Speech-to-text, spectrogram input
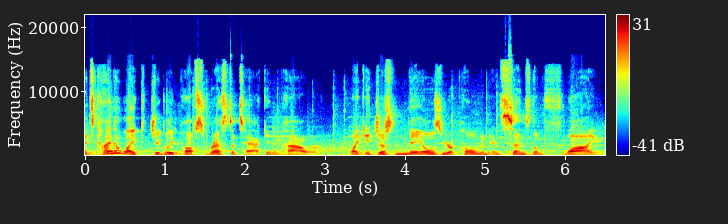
It's kind of like Jigglypuff's rest attack in power. Like it just nails your opponent and sends them flying.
